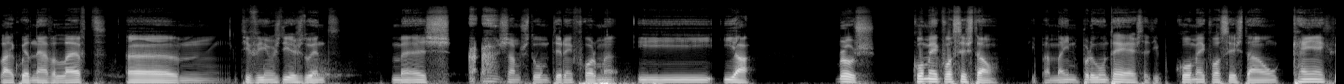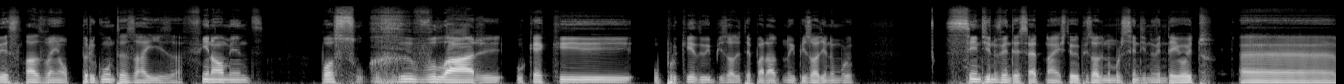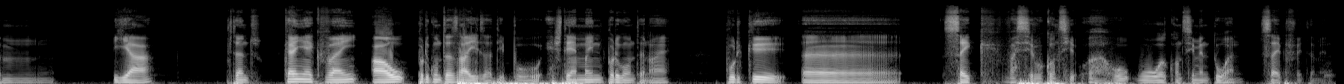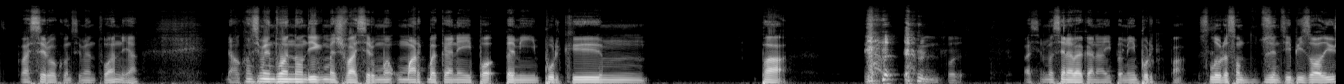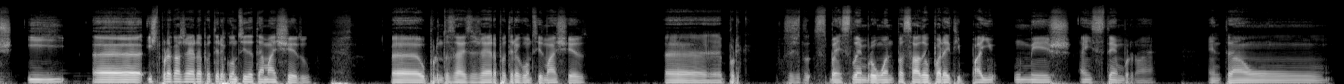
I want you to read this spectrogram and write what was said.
like we never left. Um, tive uns dias doente, mas já me estou a meter em forma e. e yeah. Bros, como é que vocês estão? Tipo, a main pergunta é esta, tipo, como é que vocês estão? Quem é que desse lado vem ao Perguntas à Isa? Finalmente posso revelar o que é que... o porquê do episódio ter parado no episódio número 197, não é? Este é o episódio número 198. Um, e há, portanto, quem é que vem ao Perguntas à Isa? Tipo, esta é a main pergunta, não é? Porque uh, sei que vai ser o, aconte o, o acontecimento do ano. Sei perfeitamente. que Vai ser o acontecimento do ano, já. Não, acontecimento do ano não digo, mas vai ser uma, um marco bacana aí para mim, porque hum, pá, vai ser uma cena bacana aí para mim, porque pá, celebração de 200 episódios e uh, isto por acaso já era para ter acontecido até mais cedo. Uh, o Perguntas Isa já era para ter acontecido mais cedo, uh, porque vocês se bem se lembram, o ano passado eu parei tipo aí um mês em setembro, não é? Então,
